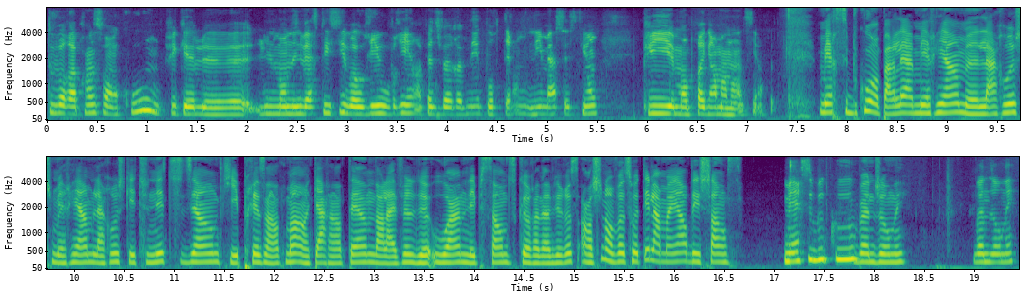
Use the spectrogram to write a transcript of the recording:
tout va reprendre son cours, puis que le, mon université ici va réouvrir. En fait, je vais revenir pour terminer ma session puis mon programme en entier. En fait. Merci beaucoup. On parlait à Myriam Larouche. Myriam Larouche, qui est une étudiante qui est présentement en quarantaine dans la ville de Wuhan, l'épicentre du coronavirus. En Chine, on va souhaiter la meilleure des chances. Merci beaucoup. Bonne journée. Bonne journée.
